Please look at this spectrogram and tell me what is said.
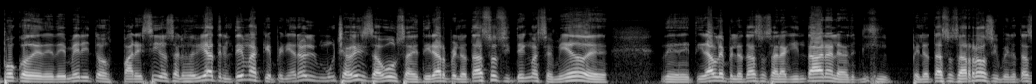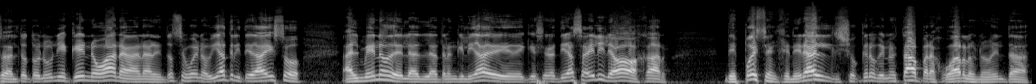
poco de, méritos parecidos a los de Viatri. El tema es que Peñarol muchas veces abusa de tirar pelotazos y tengo ese miedo de, tirarle pelotazos a la Quintana, pelotazos a Rossi, pelotazos al Toto Núñez, que no van a ganar. Entonces, bueno, Viatri te da eso, al menos de la, la tranquilidad de que se la tirás a él y la va a bajar. Después, en general, yo creo que no está para jugar los 90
